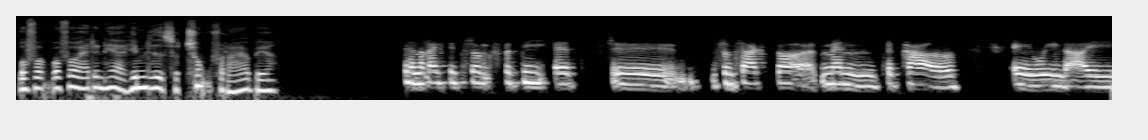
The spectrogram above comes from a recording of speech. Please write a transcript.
Hvorfor, hvorfor er den her hemmelighed så tung for dig at bære? Den er rigtig tung, fordi at, øh, som sagt, så er manden til parret er jo en, der er i,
